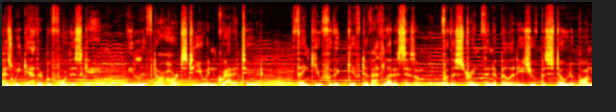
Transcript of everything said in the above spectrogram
as we gather before this game, we lift our hearts to you in gratitude. Thank you for the gift of athleticism, for the strength and abilities you've bestowed upon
